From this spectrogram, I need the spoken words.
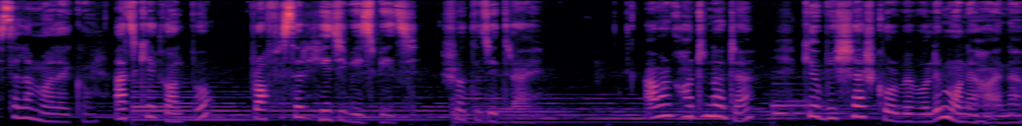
আসসালামু আলাইকুম। আজকের গল্প প্রফেসর হিজি বিজবিজ, সত্যজিৎ রায়। আমার ঘটনাটা কেউ বিশ্বাস করবে বলে মনে হয় না।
